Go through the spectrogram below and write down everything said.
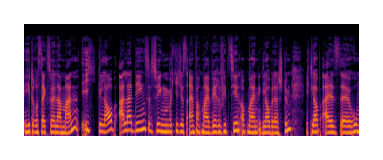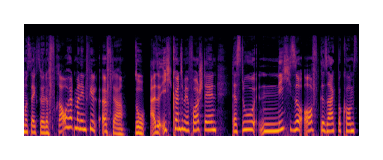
heterosexueller Mann. Ich glaube allerdings, deswegen möchte ich es einfach mal verifizieren, ob mein Glaube das stimmt. Ich glaube, als äh, homosexuelle Frau hört man den viel öfter. So, also ich könnte mir vorstellen, dass du nicht so oft gesagt bekommst,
